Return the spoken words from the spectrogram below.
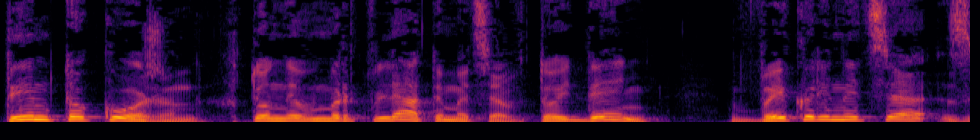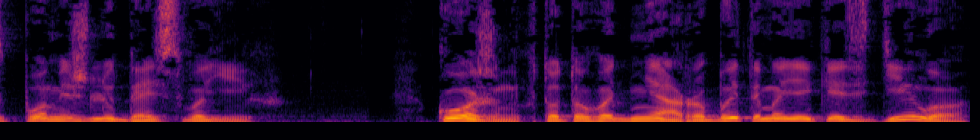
Тимто кожен, хто не вмертвлятиметься в той день, викоріниться з поміж людей своїх. Кожен, хто того дня робитиме якесь діло,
